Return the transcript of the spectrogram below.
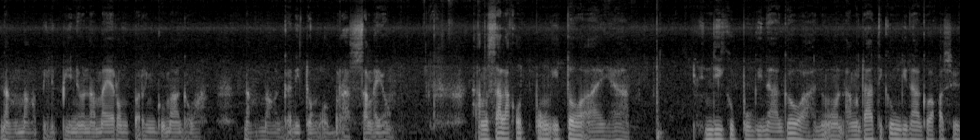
ng mga Pilipino na mayroong pa rin gumagawa ng mga ganitong obra sa ngayon. Ang salakot pong ito ay uh, hindi ko po ginagawa noon. Ang dati kong ginagawa kasi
